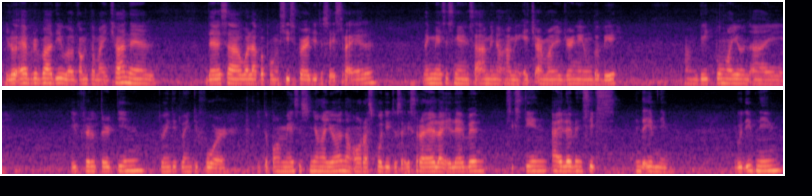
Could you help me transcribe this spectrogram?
Hello everybody, welcome to my channel. Dahil sa wala pa pong ceasefire dito sa Israel, nag-message ngayon sa amin ng aming HR manager ngayong gabi. Ang date po ngayon ay April 13, 2024. Ito po ang message niya ngayon. Ang oras po dito sa Israel ay 11.16, ah 11.06 in the evening. Good evening.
